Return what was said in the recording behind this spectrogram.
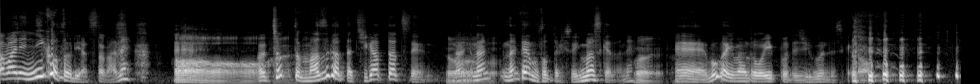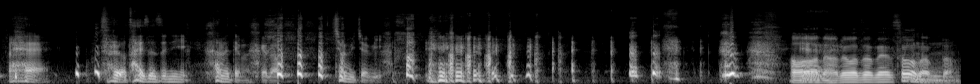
たまに2個取るやつとかね、えー。ああちょっとまずかった違ったっつってなうんなん何回も取ってる人いますけどね、はい。えー僕は今のところ1個で十分ですけど、えーそれを大切に食べてますけど。ちょびちょび。ああ、ええ。なるほどね。そうなんだ、うん。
